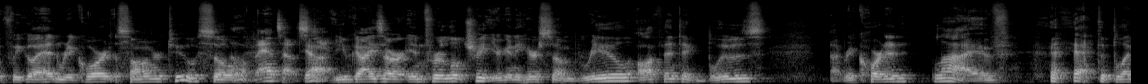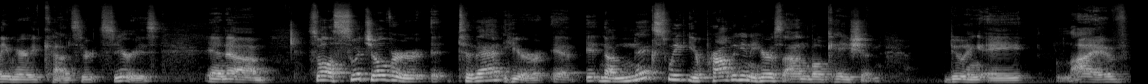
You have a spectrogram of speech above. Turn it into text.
if we go ahead and record a song or two. So. Oh, that's Yeah, you guys are in for a little treat. You're going to hear some real, authentic blues uh, recorded live at the Bloody Mary concert series. And um, so I'll switch over uh, to that here. Uh, it- now, next week, you're probably going to hear us on location doing a live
